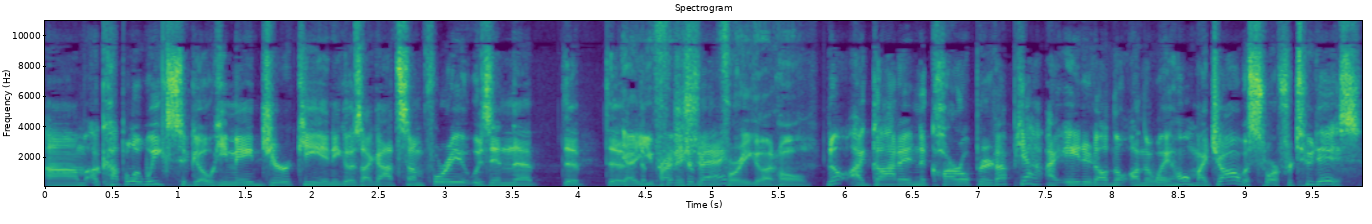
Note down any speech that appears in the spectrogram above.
Um, a couple of weeks ago, he made jerky, and he goes, "I got some for you." It was in the the the, yeah, the you pressure finished it before you got home. No, I got it in the car, opened it up. Yeah, I ate it on the on the way home. My jaw was sore for two days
